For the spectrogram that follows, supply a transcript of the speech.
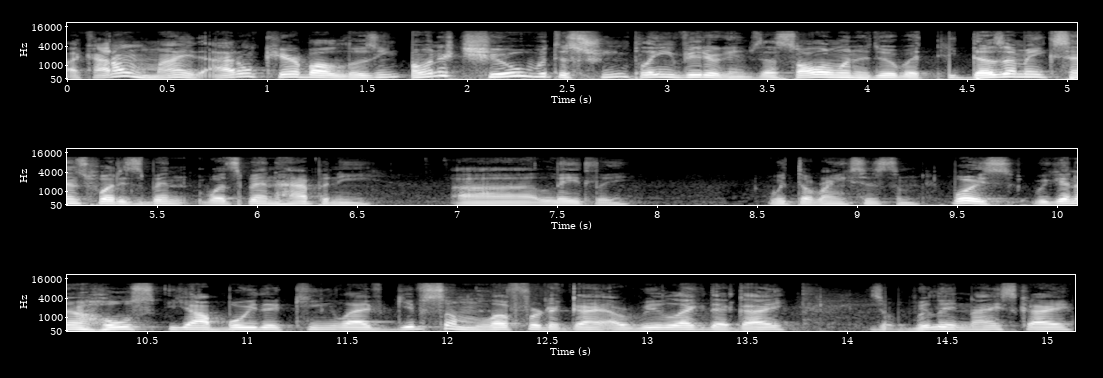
Like I don't mind. I don't care about losing. I want to chill with the stream playing video games. That's all I want to do. But it doesn't make sense what has been what's been happening uh lately with the rank system. Boys, we're gonna host Ya Boy the King live. Give some love for the guy. I really like that guy. He's a really nice guy.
